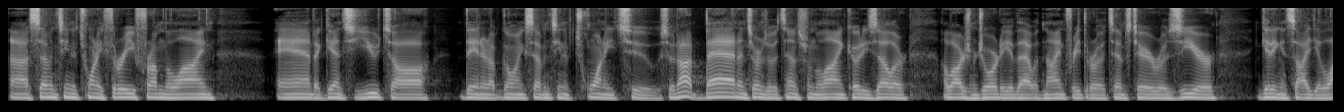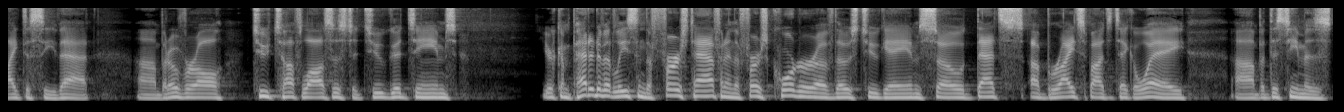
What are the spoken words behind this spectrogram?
Uh, 17 to 23 from the line, and against Utah, they ended up going 17 of 22. So not bad in terms of attempts from the line. Cody Zeller, a large majority of that with nine free throw attempts. Terry Rozier getting inside. You like to see that. Uh, but overall, two tough losses to two good teams. You're competitive at least in the first half and in the first quarter of those two games. So that's a bright spot to take away. Uh, but this team is,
